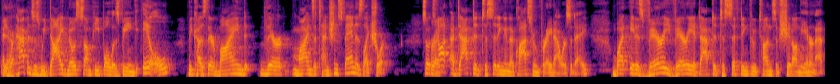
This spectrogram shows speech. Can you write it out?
And Yeah. what happens is we diagnose some people as being ill because their mind their mind's attention span is like short. So it's Right. not adapted to sitting in a classroom for 8 hours a day, but it is very very adapted to sifting through tons of shit on the internet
